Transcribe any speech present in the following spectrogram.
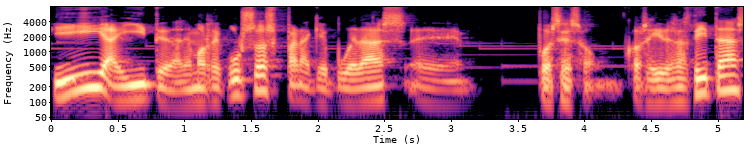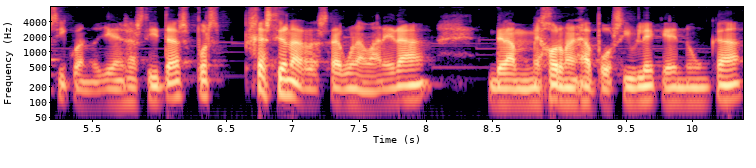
Y ahí te daremos recursos para que puedas, eh, pues eso, conseguir esas citas y cuando lleguen esas citas, pues gestionarlas de alguna manera, de la mejor manera posible, que nunca,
